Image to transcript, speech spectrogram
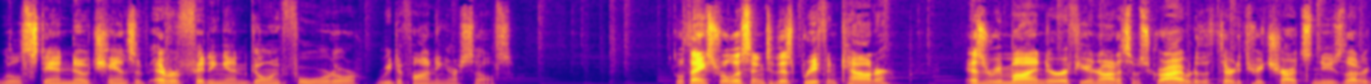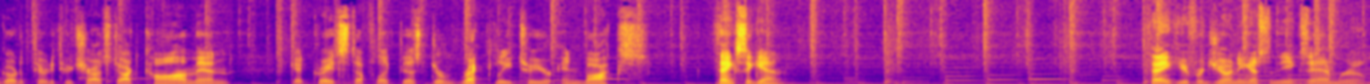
we'll stand no chance of ever fitting in going forward or redefining ourselves. Well, thanks for listening to this brief encounter. As a reminder, if you're not a subscriber to the 33 Charts newsletter, go to 33charts.com and get great stuff like this directly to your inbox. Thanks again. Thank you for joining us in the exam room.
